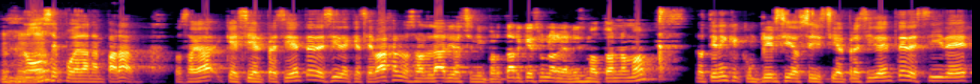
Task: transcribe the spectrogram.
no se puedan amparar. O sea, que si el presidente decide que se bajan los salarios sin importar que es un organismo autónomo, lo tienen que cumplir sí o sí. Si el presidente decide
